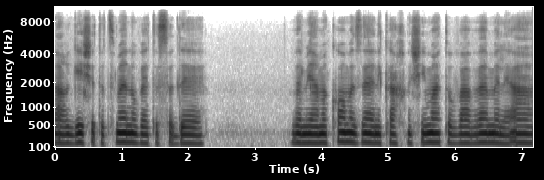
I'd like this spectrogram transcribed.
להרגיש את עצמנו ואת השדה. ומהמקום הזה ניקח נשימה טובה ומלאה,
